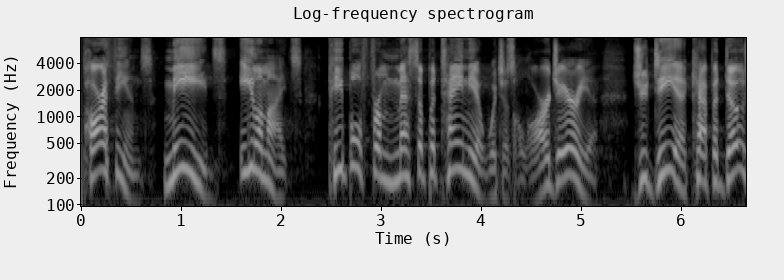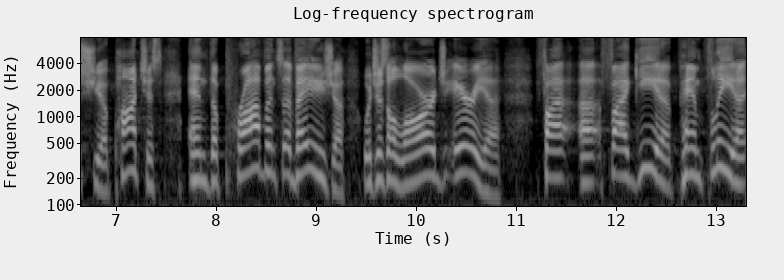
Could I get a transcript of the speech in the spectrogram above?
Parthians, Medes, Elamites, people from Mesopotamia, which is a large area, Judea, Cappadocia, Pontus, and the province of Asia, which is a large area, uh, Phrygia, Pamphylia,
